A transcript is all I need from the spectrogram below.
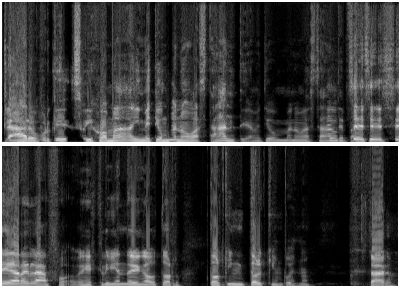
Claro, porque su hijo ama ahí metió mano bastante, ha metido mano bastante. Se, se, arregla escribiendo en autor Tolkien Tolkien, pues, ¿no? Claro.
